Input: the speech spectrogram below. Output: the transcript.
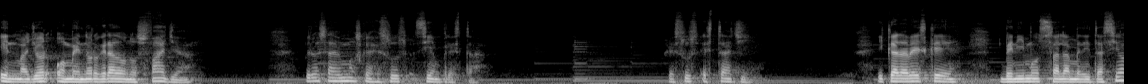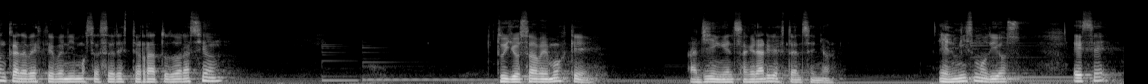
en mayor o menor grado nos falla, pero sabemos que Jesús siempre está. Jesús está allí y cada vez que venimos a la meditación, cada vez que venimos a hacer este rato de oración, tú y yo sabemos que allí en el sagrario está el Señor. El mismo Dios, ese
